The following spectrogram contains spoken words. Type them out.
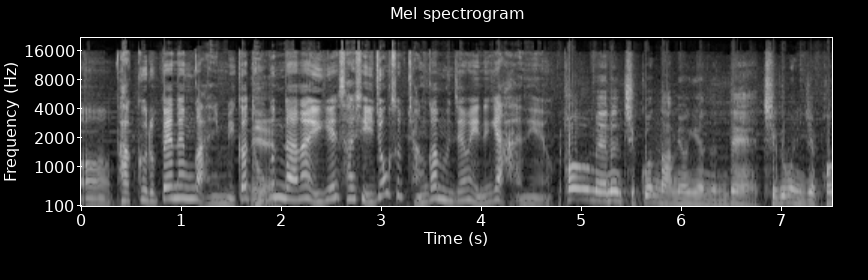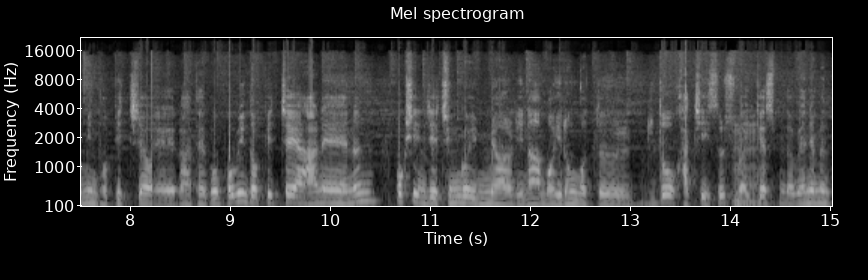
어, 밖으로 빼낸 거 아닙니까? 예. 더군다나 이게 사실 이종섭 장관 문제만 있는 게 아니에요. 처음에는 직권남용이었는데 지금은 이제 범인 도피죄가 되고 범인 도피죄 안에는 혹시 이제 증거인멸이나 뭐 이런 것들도 같이 있을 수가 음. 있겠습니다. 왜냐면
